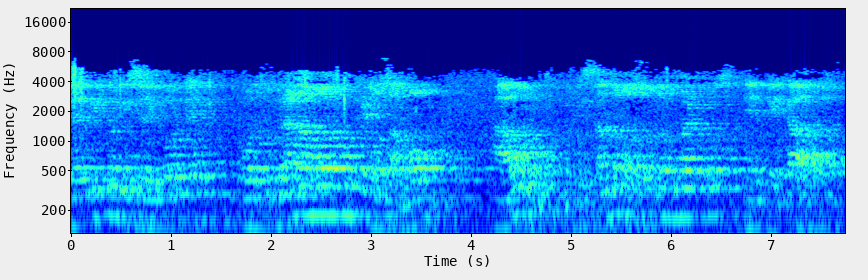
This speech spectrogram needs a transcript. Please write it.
de rico misericordia, por su gran amor que nos amó, aún estando nosotros muertos en pecados,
